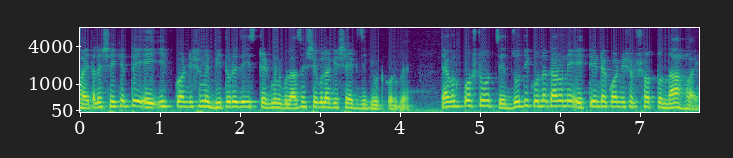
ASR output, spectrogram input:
হয়, তাহলে সেই ক্ষেত্রে এই ইফ কন্ডিশনের ভিতরে যে স্টেটমেন্টগুলো আছে, সেগুলোকে সে এক্সিকিউট করবে। এখন প্রশ্ন হচ্ছে, যদি কোনো কারণে এই তিনটা কন্ডিশন সত্য না হয়,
